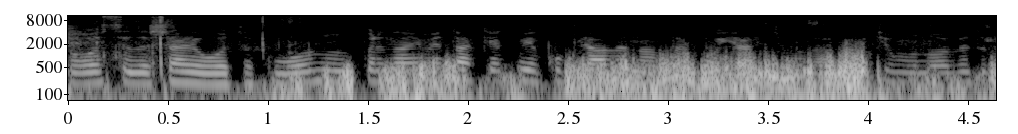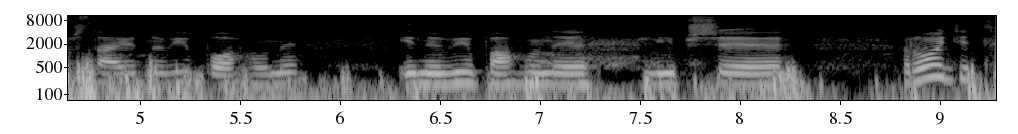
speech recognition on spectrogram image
то ось лишаю отаку. Ну, принаймні так, як ми купляли, нам так пояснювали. А потім воно відростають нові пагони. І нові пагони ліпше родять,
